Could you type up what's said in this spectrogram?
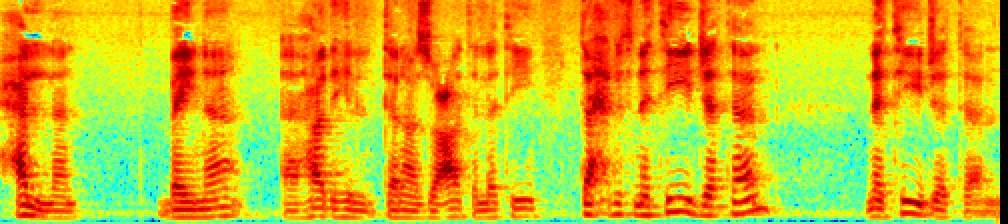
حلا بين آه، هذه التنازعات التي تحدث نتيجة نتيجة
